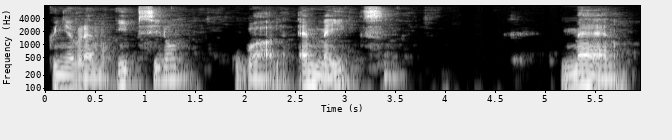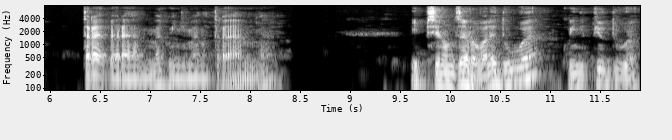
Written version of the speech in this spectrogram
Quindi avremo y uguale mx meno 3 per m, quindi meno 3m, y0 vale 2, quindi più 2.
